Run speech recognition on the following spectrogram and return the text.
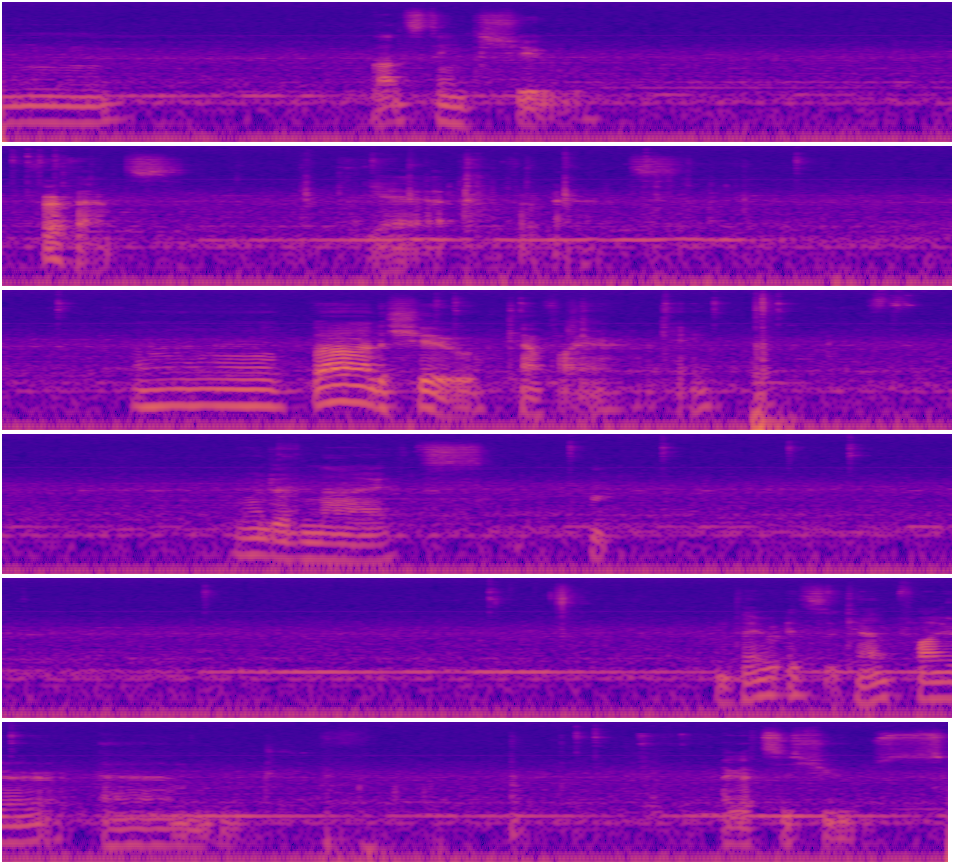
Mm, bloodstained shoe. Fur pants. Yeah, fur pants. Uh, burn the shoe. Campfire. Okay. Wounded knights. Hmm. There is a campfire and I got the shoes.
